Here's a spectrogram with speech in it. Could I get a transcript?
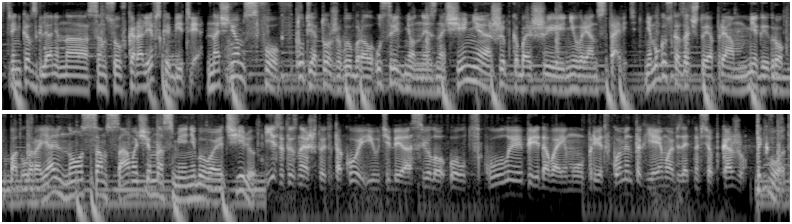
быстренько взглянем на сенсу в королевской битве. Начнем с ФОВ. Тут я тоже выбрал усредненное значение, ошибка большие не вариант ставить. Не могу сказать, что я прям мега игрок в батл Royale, но сам Самычем на смене бывает чилю. Если ты знаешь, что это такое, и у тебя свело олдскулы, передавай ему привет в комментах, я ему обязательно все покажу. Так вот,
